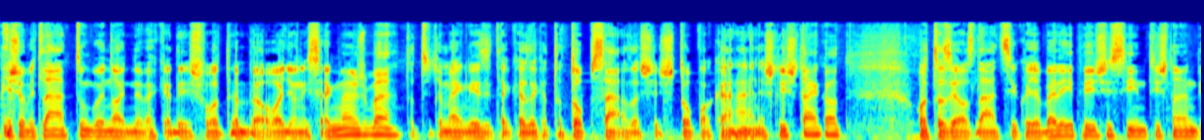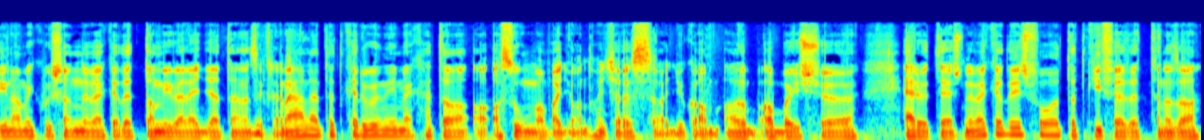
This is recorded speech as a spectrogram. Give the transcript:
És amit láttunk, hogy nagy növekedés volt ebbe a vagyoni szegmensbe, tehát hogyha megnézitek ezeket a top 100-as és top akárhányas listákat, ott azért az látszik, hogy a belépési szint is nagyon dinamikusan növekedett, amivel egyáltalán ezekre rá lehetett kerülni, meg hát a, a, a szumma vagyon, hogyha összeadjuk, ab, ab, abba is ö, erőteljes növekedés volt, tehát kifejezetten az a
